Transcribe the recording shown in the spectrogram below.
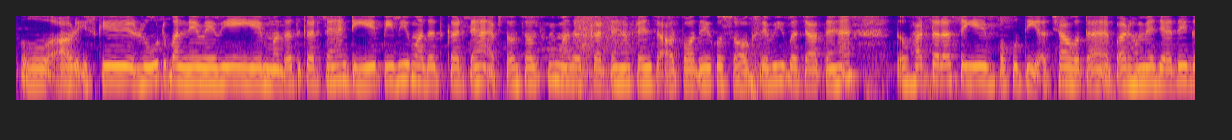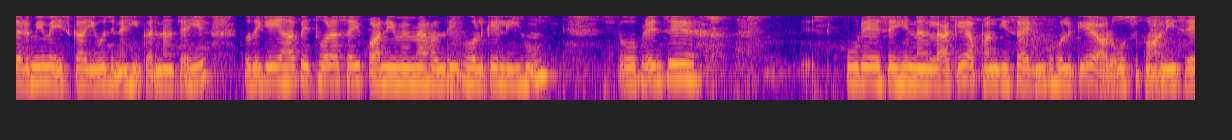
तो और इसके रूट बनने में भी ये मदद करते हैं डीएपी भी मदद करते हैं एप्सन सॉल्ट भी मदद करते हैं फ्रेंड्स और पौधे को शौक से भी बचाते हैं। तो हर तरह से ये बहुत ही अच्छा होता है, पर हमें ज़्यादा गर्मी में इसका यूज़ नहीं करना चाहिए। तो देखिए यहाँ पे थोड़ा सा ही पानी में मैं हल्दी घोल के ली हूँ। तो फ्रेंड्स पूरे ऐसे ही नहला के अब फंगी साइड में घोल के और उस पानी से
